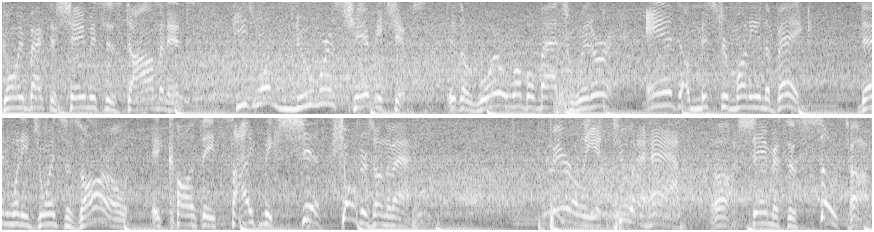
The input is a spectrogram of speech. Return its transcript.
Going back to Sheamus' dominance, he's won numerous championships, is a Royal Rumble match winner, and a Mr. Money in the Bank. Then when he joined Cesaro, it caused a seismic shift. Shoulders on the mat. Barely at two and a half. Oh, Sheamus is so tough.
